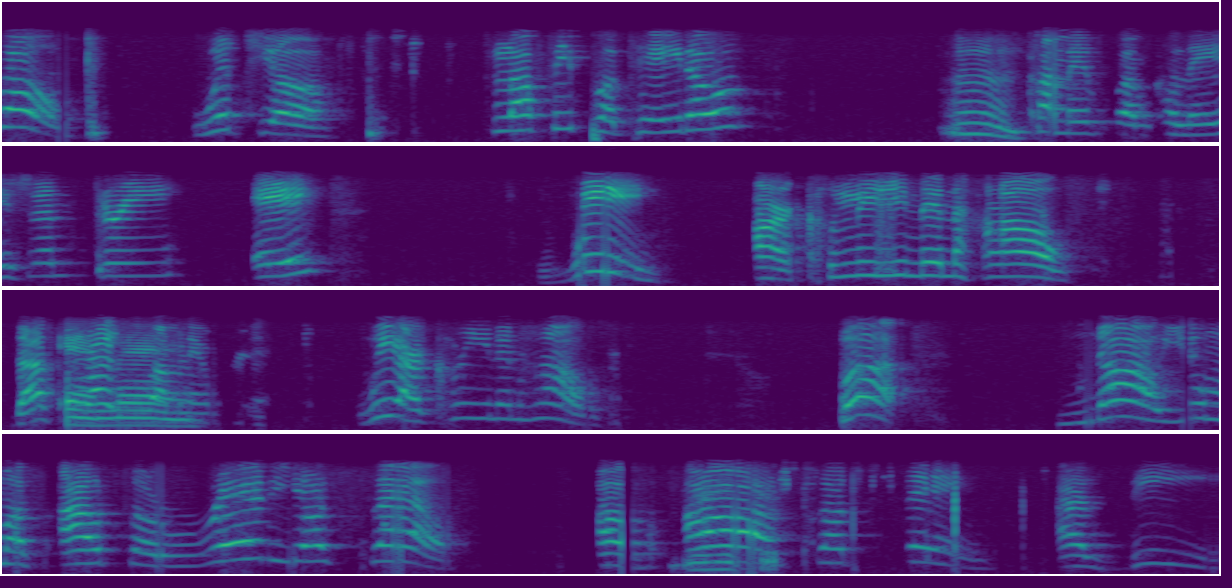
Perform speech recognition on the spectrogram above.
So, with your fluffy potatoes Mm. coming from Colossians 3 8, we are cleaning house. That's right, Amen. family. We are cleaning house. But now you must also rid yourself of all such things as these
